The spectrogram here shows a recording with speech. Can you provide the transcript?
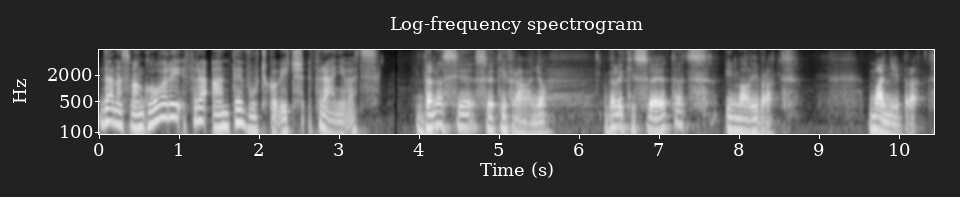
Danas vam govori fra Ante Vučković, Franjevac. Danas je Sveti Franjo, veliki svetac i mali brat. Manji brat.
